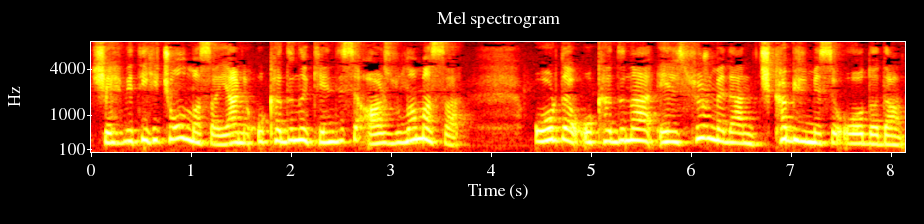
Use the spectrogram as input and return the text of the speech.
Şehveti hiç olmasa yani o kadını kendisi arzulamasa orada o kadına el sürmeden çıkabilmesi o odadan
